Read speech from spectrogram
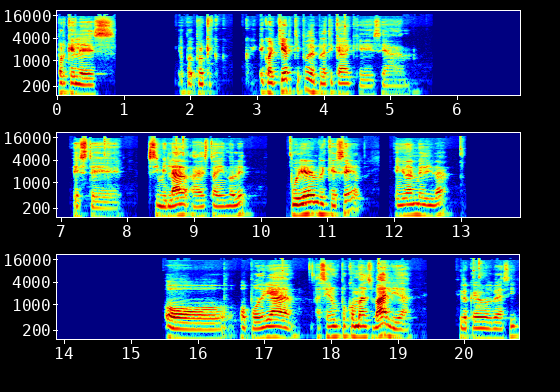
porque les... por- Porque cualquier tipo de plática que sea este similar a esta índole pudiera enriquecer en gran medida o, o podría hacer un poco más válida, si lo queremos ver así,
